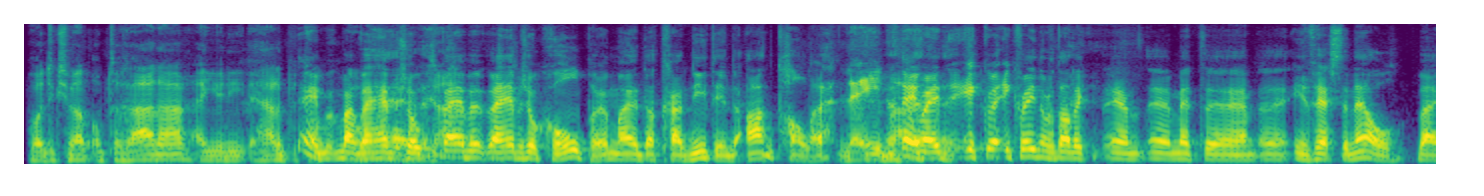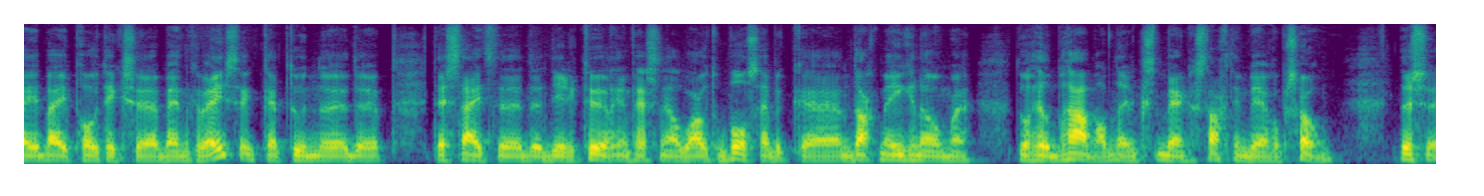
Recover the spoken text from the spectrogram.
Protex wel op de radar en jullie helpen Nee, maar wij ook. hebben, ze ook, Ja. wij, hebben, wij hebben ze ook geholpen, maar dat gaat niet in de aantallen. Nee, maar, Nee, maar ik, ik weet nog dat ik eh, eh, met eh eh, InvestNL bij, bij Protix eh, ben geweest. Ik heb toen de, de, destijds de, de directeur InvestNL, Wouter Bos, heb ik eh, een dag meegenomen door heel Brabant. En ik ben gestart in Berg op Zoom. Dus eh,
